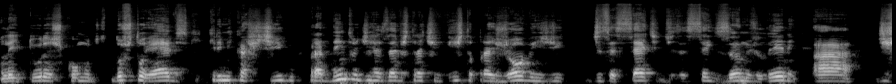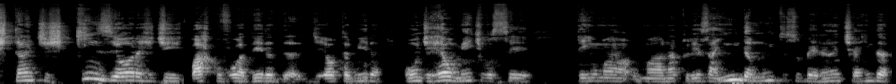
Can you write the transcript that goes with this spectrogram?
leituras como Dostoiévski, Crime e Castigo, para dentro de reserva extrativista, para jovens de 17, 16 anos lerem, a distantes 15 horas de barco voadeira de Altamira, onde realmente você tem uma, uma natureza ainda muito exuberante, ainda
